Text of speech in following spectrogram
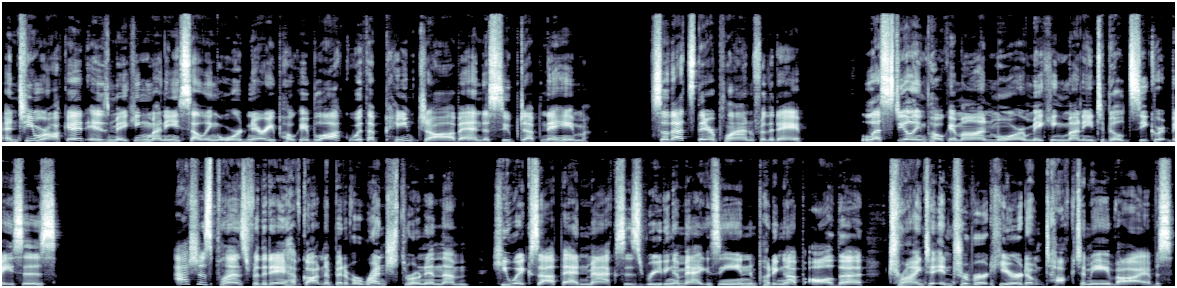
and Team Rocket is making money selling ordinary Pokeblock with a paint job and a souped up name. So that's their plan for the day. Less stealing Pokemon, more making money to build secret bases. Ash's plans for the day have gotten a bit of a wrench thrown in them. He wakes up and Max is reading a magazine, putting up all the trying to introvert here, don't talk to me vibes.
